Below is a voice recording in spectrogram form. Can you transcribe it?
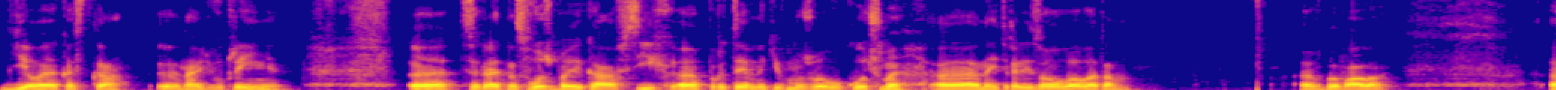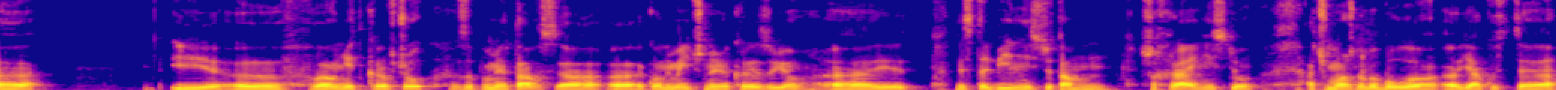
діяла якась така е, навіть в Україні е, секретна служба, яка всіх е, противників, можливо, кучми е, нейтралізовувала там, вбивала. І е, Леонід Кравчук запам'ятався економічною кризою, е, нестабільністю, там, шахрайністю. А чи можна би було якось це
